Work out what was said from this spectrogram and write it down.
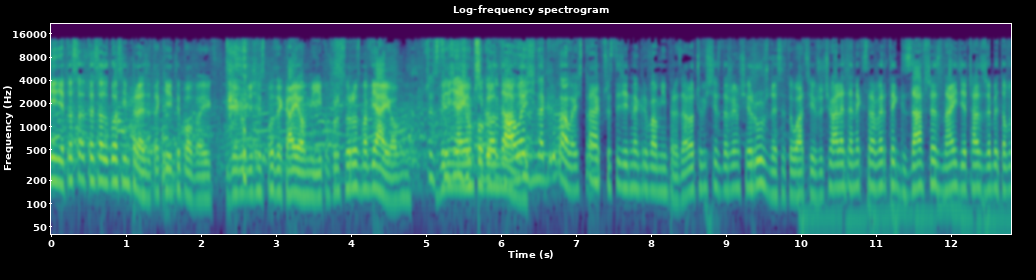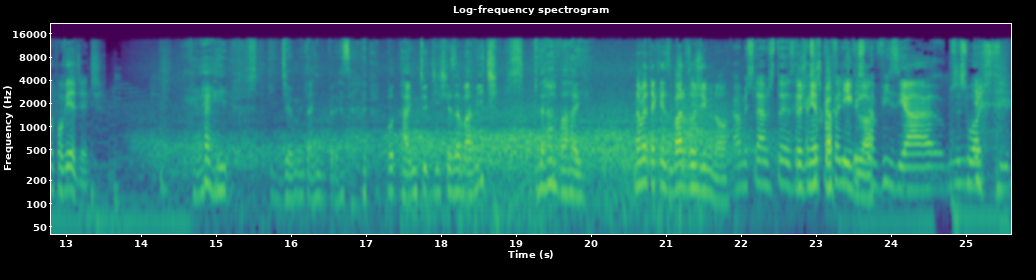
Nie, nie, to, to jest odgłos imprezy takiej typowej, gdzie ludzie się spotykają i po prostu rozmawiają, Przez tydzień wymieniają się poglądami. przygotowałeś i nagrywałeś to. Tak, przez tydzień nagrywam imprezę, ale oczywiście zdarzają się różne sytuacje w życiu, ale ten ekstrawertyk zawsze znajdzie czas, żeby to wypowiedzieć. Hej, idziemy na imprezę potańczyć i się zabawić? Dawaj! Nawet jak jest bardzo zimno. A myślałem, że to jest Ktoś jakaś apokaliptyczna wizja przyszłości.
